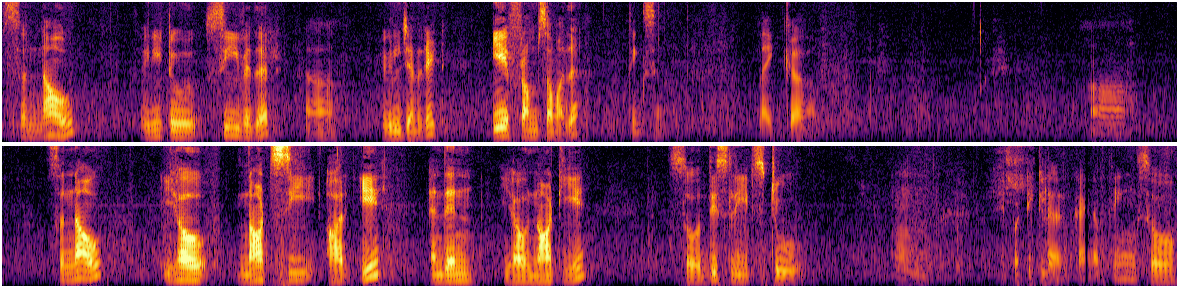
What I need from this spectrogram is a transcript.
So now we need to see whether uh, we will generate A from some other things like uh, uh, so now you have not C or A and then you have not A. So this leads to um, a particular kind of thing. So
